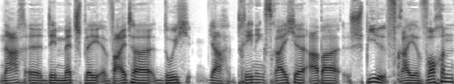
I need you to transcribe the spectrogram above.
nach äh, dem Matchplay weiter durch ja, trainingsreiche, aber spielfreie Wochen,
